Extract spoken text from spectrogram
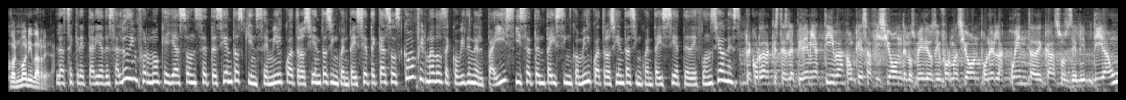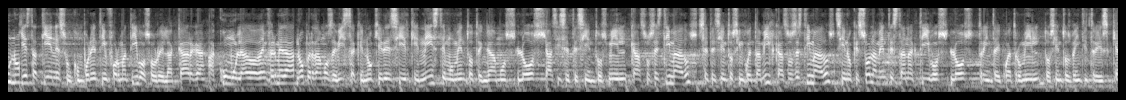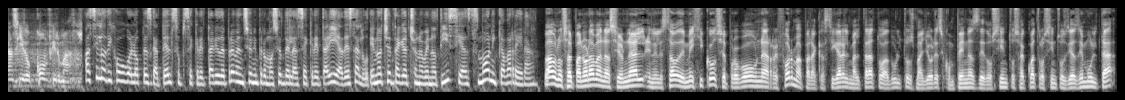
con Moni Barrera. La Secretaría de Salud informó que ya son 715.457 casos confirmados de COVID en el país y 75.457 defunciones. Recordar que esta es la epidemia activa, aunque es afición de los medios de información poner la cuenta de casos del día 1 y esta tiene su componente informativo sobre la carga acumulada de enfermedad. No perdamos de vista que no quiere decir que en este momento tengamos los casi 700.000 casos estimados, 750.000 casos estimados, sino que solamente están activos los 34.223 que han sido confirmados. Así lo dijo Hugo López Gatel, subsecretario de Prevención y Promoción de la Secretaría de Salud. En 889 Noticias, Mónica Barrera. Vámonos al panorama nacional. En el Estado de México se aprobó una reforma para castigar el maltrato a adultos mayores con penas de 200 a 400 días de multa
